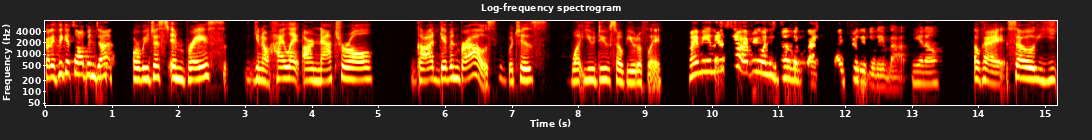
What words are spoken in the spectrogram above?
But I think it's all been done. Or we just embrace, you know, highlight our natural God given brows, which is what you do so beautifully. I mean, that's how everyone is going to look best. I truly believe that, you know? Okay. So y-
